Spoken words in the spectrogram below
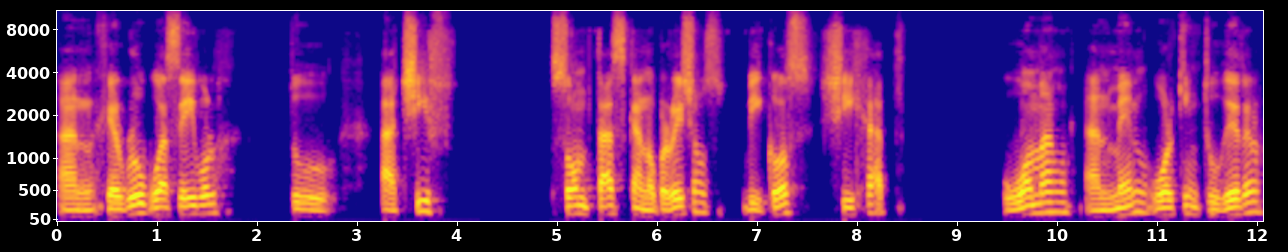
And her group was able to achieve some tasks and operations because she had women and men working together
